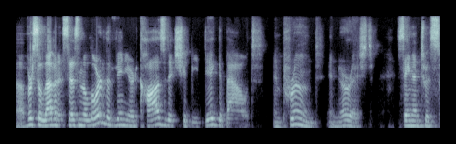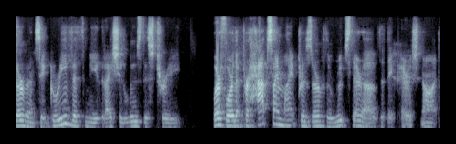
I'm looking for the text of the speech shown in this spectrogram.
Uh, verse 11, it says, And the Lord of the vineyard caused it should be digged about and pruned and nourished, saying unto his servants, It grieveth me that I should lose this tree. Wherefore, that perhaps I might preserve the roots thereof, that they perish not,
